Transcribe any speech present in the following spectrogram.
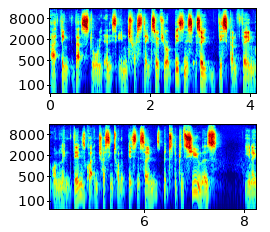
i think that story and it's interesting so if you're a business so this kind of thing on linkedin is quite interesting to other business owners but to the consumers you know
